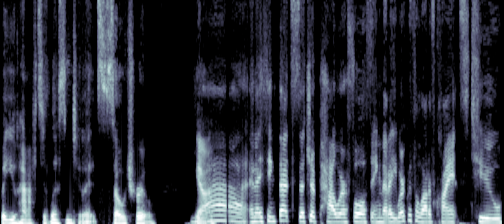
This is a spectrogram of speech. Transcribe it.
but you have to listen to it. It's so true. Yeah. Yeah. And I think that's such a powerful thing that I work with a lot of clients to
